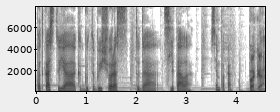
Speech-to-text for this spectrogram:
подкасту я как будто бы еще раз туда слетала. Всем пока. Пока.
